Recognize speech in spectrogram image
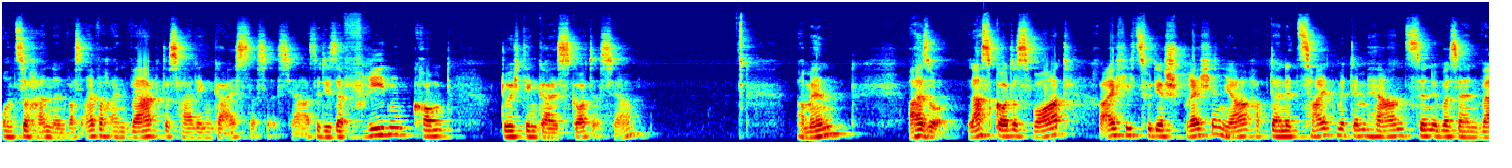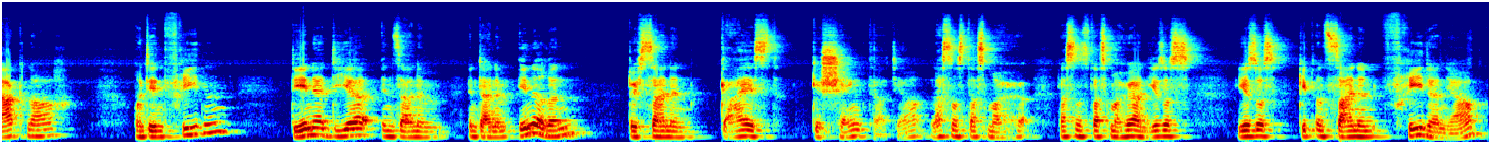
und zu handeln, was einfach ein Werk des Heiligen Geistes ist. Ja? Also dieser Frieden kommt durch den Geist Gottes. Ja? Amen. Also, lass Gottes Wort reichlich zu dir sprechen, ja, hab deine Zeit mit dem Herrn, sinn über sein Werk nach und den Frieden, den er dir in, seinem, in deinem Inneren durch seinen Geist geschenkt hat, ja. Lass uns das mal, lass uns das mal hören. Jesus, Jesus gibt uns seinen Frieden, ja.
